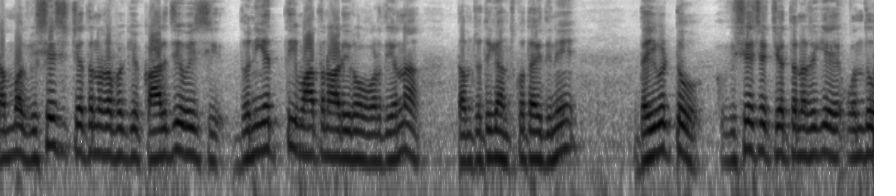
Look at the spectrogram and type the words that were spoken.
ನಮ್ಮ ವಿಶೇಷ ಚೇತನರ ಬಗ್ಗೆ ಕಾಳಜಿ ವಹಿಸಿ ಧ್ವನಿ ಎತ್ತಿ ಮಾತನಾಡಿರೋ ವರದಿಯನ್ನು ತಮ್ಮ ಜೊತೆಗೆ ಹಂಚ್ಕೋತಾ ಇದ್ದೀನಿ. ದಯವಿಟ್ಟು ವಿಶೇಷ ಚೇತನರಿಗೆ ಒಂದು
